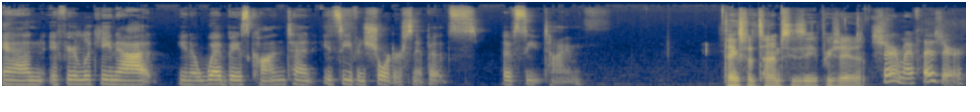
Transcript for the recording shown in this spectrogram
And if you're looking at, you know, web-based content, it's even shorter snippets of seat time. Thanks for the time, Susie. Appreciate it. Sure, my pleasure.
